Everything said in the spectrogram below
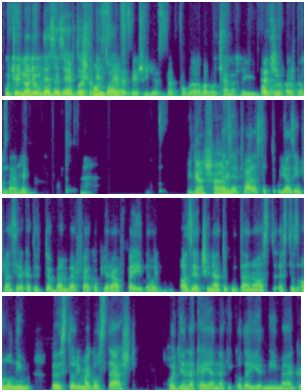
Úgyhogy nagyon de ez pozitív azért volt a visszajelzés, így összefoglalva, bocsánat, még így ezzel akartam zárni. Igen, Sári? Azért választottuk ugye az influencereket, hogy több ember felkapja rá a fejét, de hogy azért csináltuk utána azt, ezt az anonim sztori megosztást, hogy ne kelljen nekik odaírni, meg,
